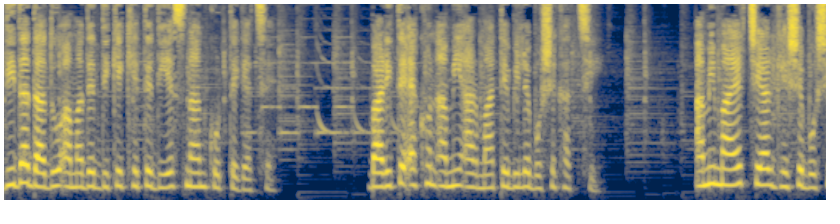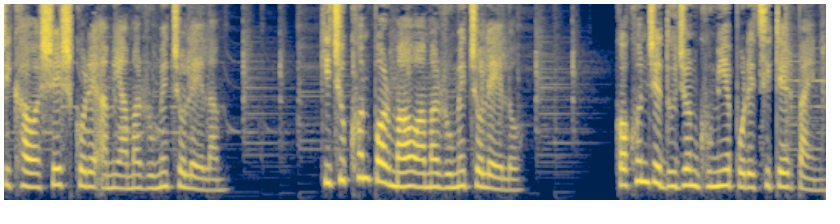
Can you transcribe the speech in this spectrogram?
দিদা দাদু আমাদের দিকে খেতে দিয়ে স্নান করতে গেছে। বাড়িতে এখন আমি আর মা টেবিলে বসে খাচ্ছি। আমি মায়ের চেয়ার ঘেসে বসি, খাওয়া শেষ করে আমি আমার রুমে চলে এলাম। কিছুক্ষণ পর মাও আমার রুমে চলে এলো। কখন যে দুজন ঘুমিয়ে পড়েছি টের পাইনি।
